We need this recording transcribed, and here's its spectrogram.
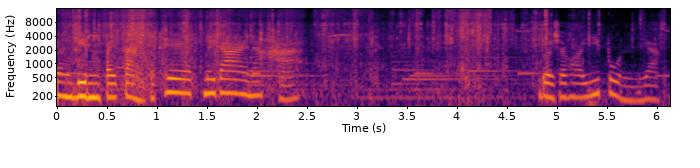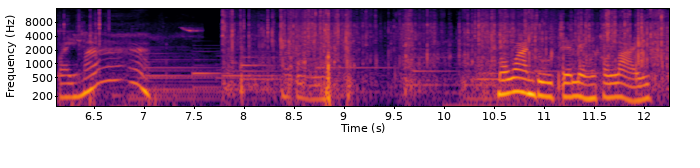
ยังบินไปต่างประเทศไม่ได้นะคะ โดยเฉพาะญี่ปุ่นอยากไปมาก มาดู เมื่อวานดูเจเลงเขาไลฟ์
